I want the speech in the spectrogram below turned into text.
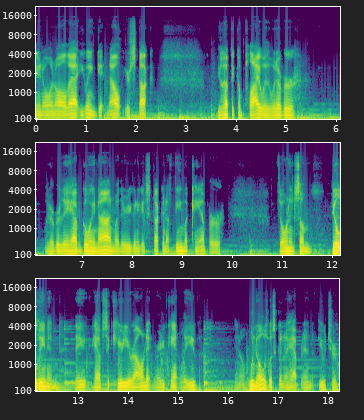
you know, and all that, you ain't getting out. You're stuck. You'll have to comply with whatever whatever they have going on, whether you're going to get stuck in a FEMA camp or thrown in some building and they have security around it and where you can't leave. You know, who knows what's going to happen in the future,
